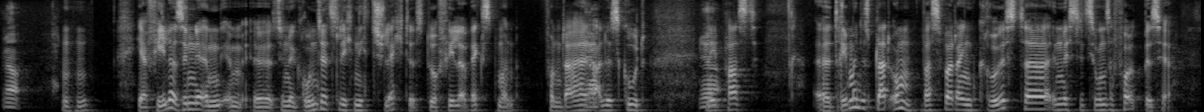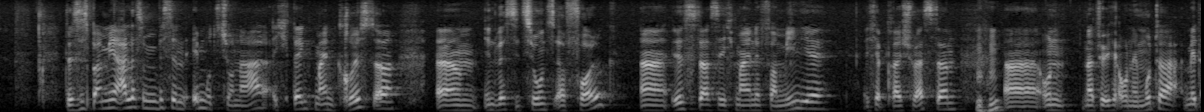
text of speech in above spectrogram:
Ja. Mhm. Ja, Fehler sind ja, im, im, äh, sind ja grundsätzlich nichts Schlechtes. Durch Fehler wächst man. Von daher ja. alles gut. Ja. Nee, passt. Äh, dreh mal das Blatt um. Was war dein größter Investitionserfolg bisher? Das ist bei mir alles ein bisschen emotional. Ich denke, mein größter ähm, Investitionserfolg äh, ist, dass ich meine Familie ich habe drei Schwestern mhm. äh, und natürlich auch eine Mutter mit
